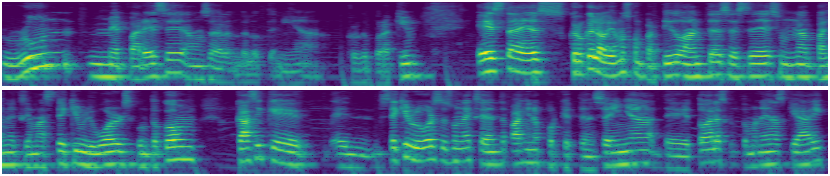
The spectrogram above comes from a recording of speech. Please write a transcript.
Rune me parece, vamos a ver dónde lo tenía, creo que por aquí. Esta es, creo que lo habíamos compartido antes, esta es una página que se llama stakingrewards.com, casi que en Staking Rewards es una excelente página porque te enseña de todas las criptomonedas que hay,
